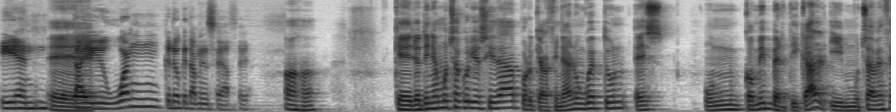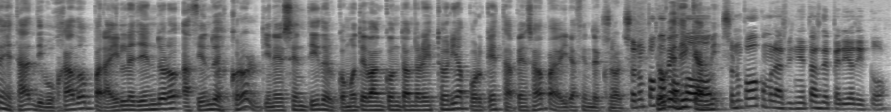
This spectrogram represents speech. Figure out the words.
Y en Eh, Taiwán creo que también se hace. Ajá. Que yo tenía mucha curiosidad porque al final un webtoon es un cómic vertical y muchas veces está dibujado para ir leyéndolo haciendo scroll. Tiene sentido el cómo te van contando la historia porque está pensado para ir haciendo scroll. Son un, poco como, que a mí- son un poco como las viñetas de periódico.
